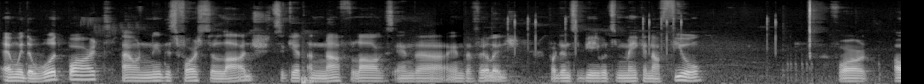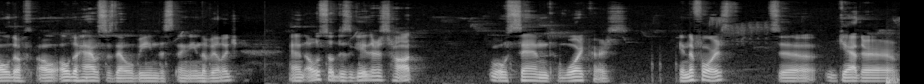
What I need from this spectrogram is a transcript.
And with the wood part, I will need this forester lodge to get enough logs in the in the village for them to be able to make enough fuel for all the all, all the houses that will be in this in the village. And also this gatherer's hut will send workers in the forest to gather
